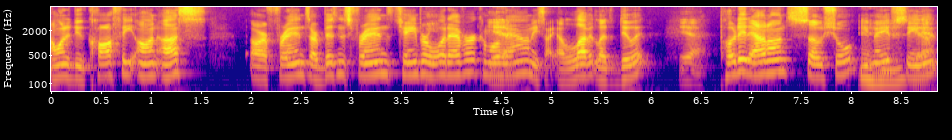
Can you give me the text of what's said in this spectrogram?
I want to do coffee on us, our friends, our business friends, chamber, whatever. Come on Yeah. down. He's like, I love it. Let's do it. Yeah. Put it out on social. You may have Mhm. seen Yeah. it.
